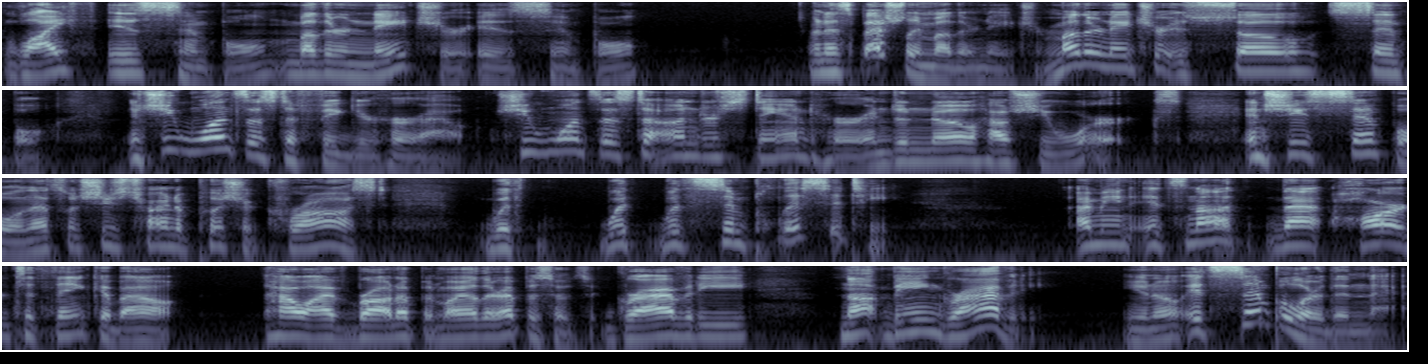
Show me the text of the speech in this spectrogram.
life is simple, mother nature is simple, and especially mother nature. Mother nature is so simple. And she wants us to figure her out. She wants us to understand her and to know how she works. And she's simple, and that's what she's trying to push across with with with simplicity. I mean, it's not that hard to think about how I've brought up in my other episodes. Gravity not being gravity, you know? It's simpler than that.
